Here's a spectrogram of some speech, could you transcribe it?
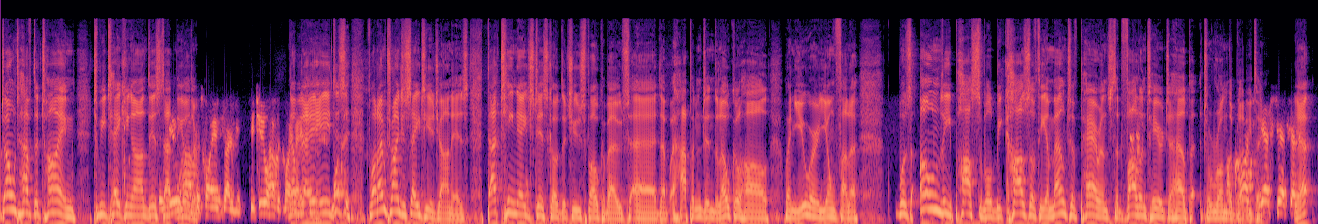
don't have the time to be taking on this, that, and the other. the time, Did you have the time? No, but, uh, what I'm trying to say to you, John, is that teenage disco that you spoke about uh, that happened in the local hall when you were a young fella was only possible because of the amount of parents that volunteered to help to run the Of bloody course, thing. Yes, yes, yes. Yep.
